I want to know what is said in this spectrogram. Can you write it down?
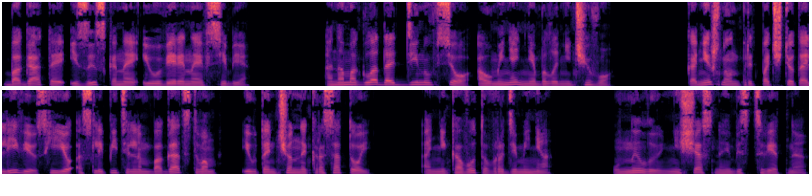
Богатая, изысканная и уверенная в себе. Она могла дать Дину все, а у меня не было ничего. Конечно, он предпочтет Оливию с ее ослепительным богатством и утонченной красотой, а не кого-то вроде меня унылую, несчастную и бесцветную.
